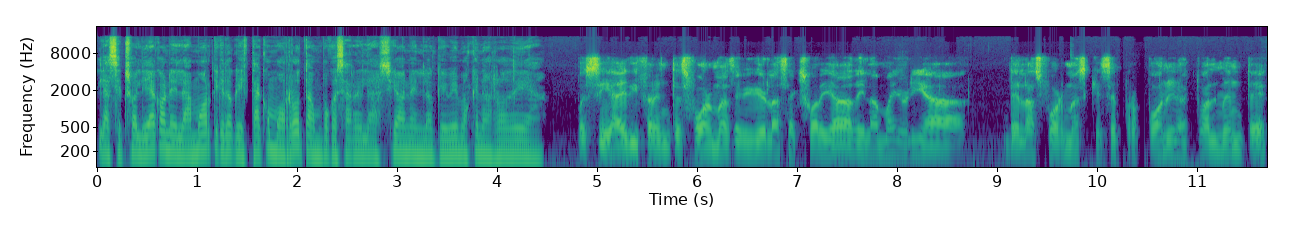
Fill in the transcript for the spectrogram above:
la sexualidad con el amor, que creo que está como rota un poco esa relación en lo que vemos que nos rodea. Pues sí, hay diferentes formas de vivir la sexualidad y la mayoría de las formas que se proponen actualmente,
